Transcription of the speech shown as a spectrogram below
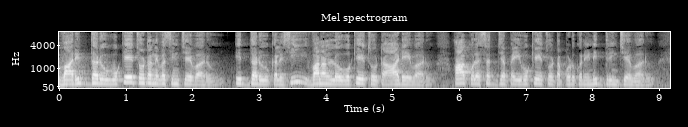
వారిద్దరూ ఒకే చోట నివసించేవారు. ఇద్దరూ కలిసి వనంలో ఒకే చోట ఆడేవారు. ఆకుల సజ్జపై ఒకే చోట పడుకొని నిద్రించేవారు.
